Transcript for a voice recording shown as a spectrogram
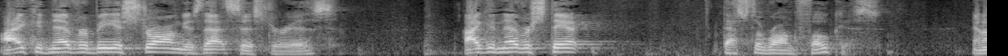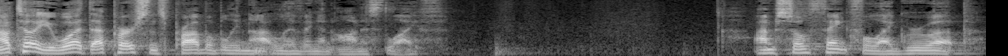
I could never be as strong as that sister is. I could never stand. That's the wrong focus. And I'll tell you what, that person's probably not living an honest life. I'm so thankful I grew up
